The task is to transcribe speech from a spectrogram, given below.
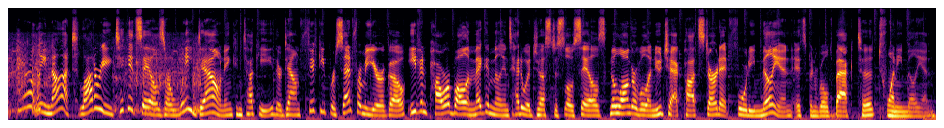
Apparently not. Lottery ticket sales are way down in Kentucky. They're down 50% from a year ago. Even Powerball and Mega Millions had to adjust to slow sales. No longer will a new jackpot start at 40 million. It's been rolled back to 20 million.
